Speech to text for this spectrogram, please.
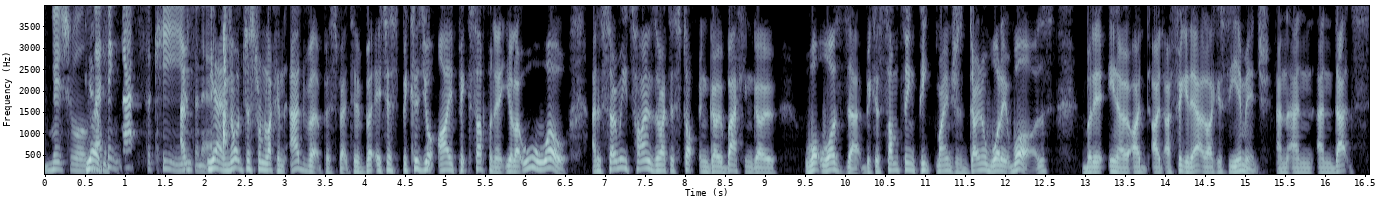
Visuals. Yeah. I think that's the key, And- isn't it? Yeah, not just from like an advert perspective, but it's just because your eye picks up on it, you're like, oh, whoa. And so many times I've had to stop and go back and go, what was that? Because something piqued my interest. Don't know what it was, but it, you know, I, I, I figured out like it's the image, and and and that's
